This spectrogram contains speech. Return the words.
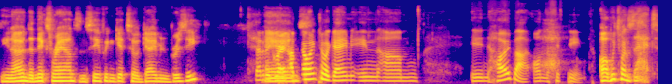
you know, the next rounds and see if we can get to a game in Brizzy. That'd be great. I'm going to a game in um in Hobart on the 15th. Oh, which one's that?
